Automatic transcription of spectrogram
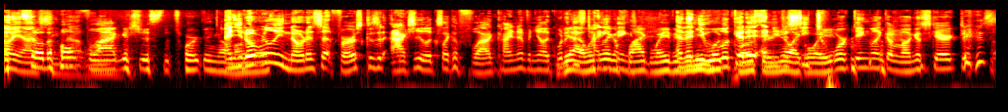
Oh, yeah, so I've the whole that one. flag is just the twerking Among and you don't Us. really notice at first because it actually looks like a flag kind of, and you're like, what are yeah, it these looks tiny like a things? flag waving, and then you look, at it and you just like, see "Wait." twerking like Among Us characters,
